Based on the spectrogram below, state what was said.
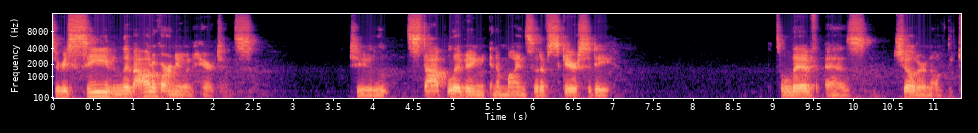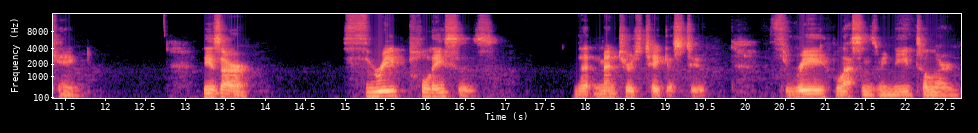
to receive and live out of our new inheritance, to stop living in a mindset of scarcity, to live as children of the King. These are three places that mentors take us to, three lessons we need to learn.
